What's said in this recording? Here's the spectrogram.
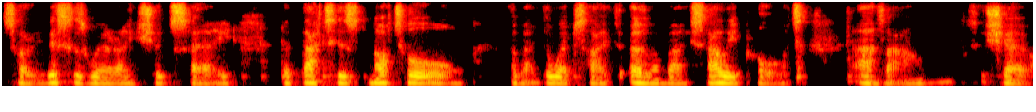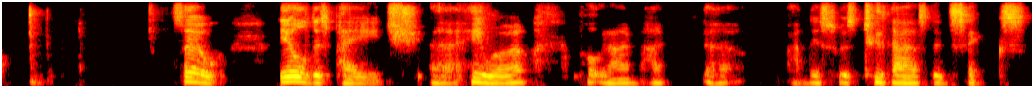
Sorry, this is where I should say that that is not all about the website owned by Sallyport as I'll show. So the oldest page, uh, here we are, putting uh, and this was 2006.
